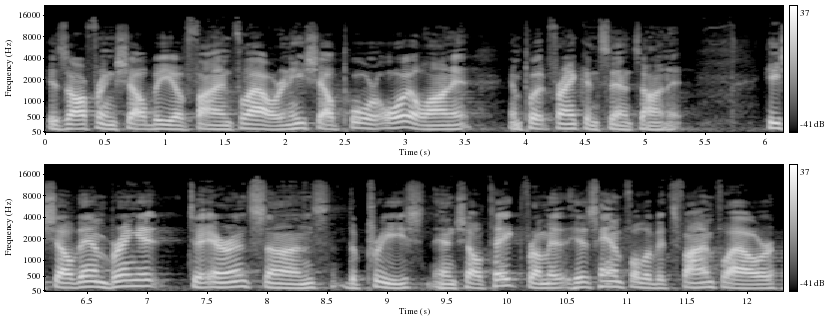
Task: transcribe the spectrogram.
his offering shall be of fine flour, and he shall pour oil on it and put frankincense on it. He shall then bring it to Aaron's sons, the priest, and shall take from it his handful of its fine flour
